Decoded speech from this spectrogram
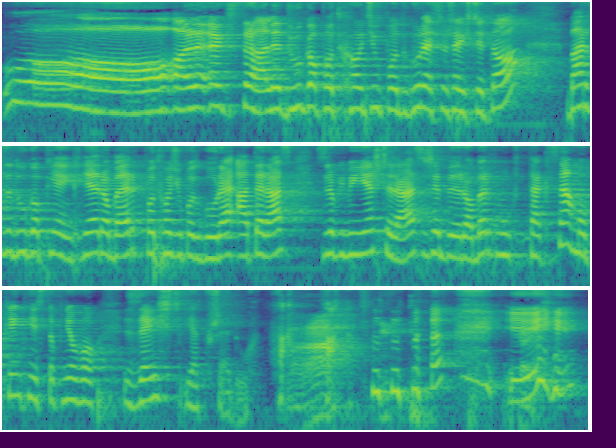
O, ale ekstra, ale długo podchodził pod górę, słyszeliście to? Bardzo długo, pięknie. Robert podchodził pod górę, a teraz zrobimy jeszcze raz, żeby Robert mógł tak samo pięknie stopniowo zejść, jak wszedł. Ha, ha. I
